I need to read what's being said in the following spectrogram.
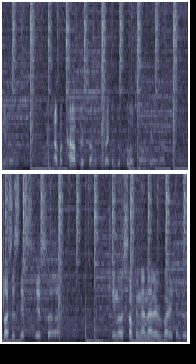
you know, I've accomplished something because I can do pull-ups all day now. Plus, it's, it's, it's uh, you know, it's something that not everybody can do.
